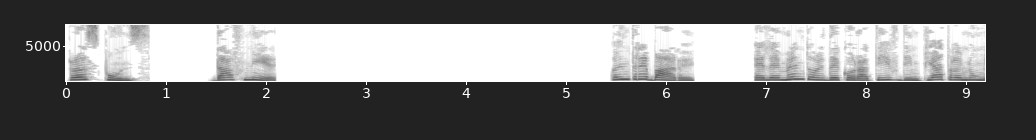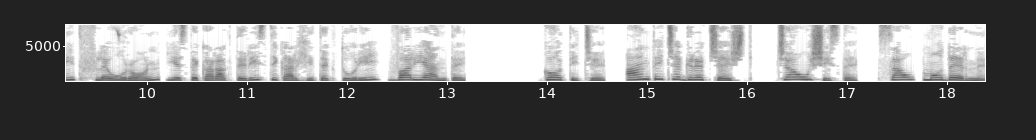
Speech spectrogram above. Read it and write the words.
Răspuns. Dafnie. Întrebare. Elementul decorativ din piatră numit fleuron este caracteristic arhitecturii, variante gotice, antice grecești, ceaușiste sau moderne.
